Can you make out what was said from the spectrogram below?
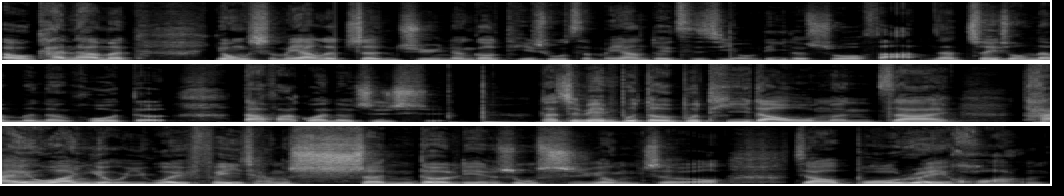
要看他们用什么样的证据，能够提出怎么样对自己有利的说法。那最终能不能获得大法官的支持？那这边不得不提到，我们在台湾有一位非常神的脸书使用者哦，叫博瑞煌。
